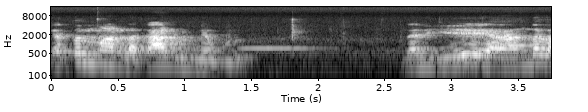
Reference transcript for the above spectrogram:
ఎత్తను మాడలా కాలు ఉన్నప్పుడు దానికి అందల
